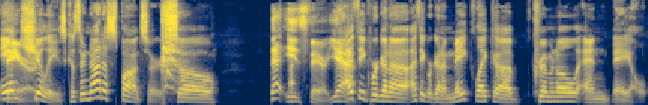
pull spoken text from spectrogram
And Fair. Chili's because they're not a sponsor, so That is fair. Yeah. I think we're gonna. I think we're gonna make like a criminal and bail.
